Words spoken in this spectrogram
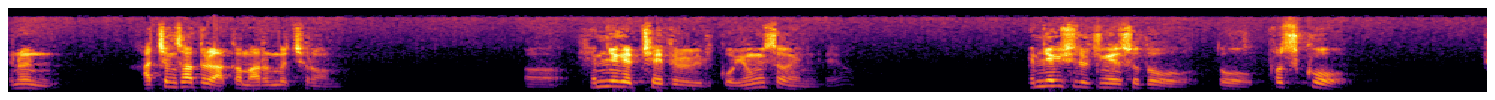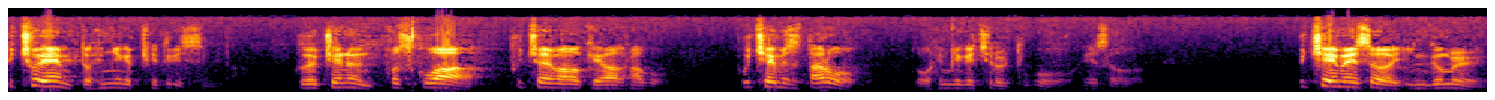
저는 하청사들 아까 말한 것처럼 어, 협력업체들을 있고 용역사가 있는데요. 협력업체들 중에서도 또 포스코, 퓨처엠 또 협력업체들이 있습니다. 그 업체는 포스코와 퓨처엠하고 계약을 하고 퓨처엠에서 따로 또 협력업체를 두고 해서 퓨처엠에서 임금을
